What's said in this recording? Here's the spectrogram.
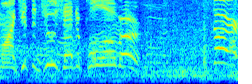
Come on, get the juice head to pull over. Sir!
